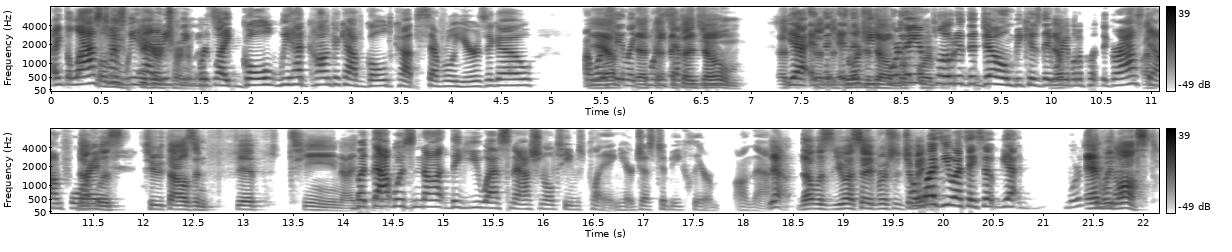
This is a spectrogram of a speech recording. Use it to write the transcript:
I think the last Well, time we had anything was like gold. We had Concacaf Gold Cup several years ago. I want to Yep, say like at the, at 2017. the dome. At, yeah, at, at the, the and the- before Dome they before- imploded the dome because they were able to put the grass down for that it. was 2015 I but that was not the U.S. national teams playing here. Just to be clear on that. yeah that was usa versus Oh, jamaica it was USA. So yeah, were- and we that- lost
